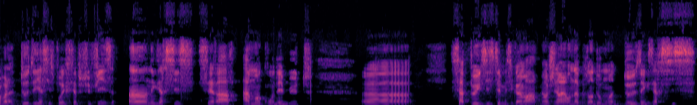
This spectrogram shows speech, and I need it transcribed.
voilà, deux exercices pour les triceps suffisent. Un exercice, c'est rare, à moins qu'on débute. Euh, ça peut exister, mais c'est quand même rare. Mais en général, on a besoin d'au moins deux exercices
